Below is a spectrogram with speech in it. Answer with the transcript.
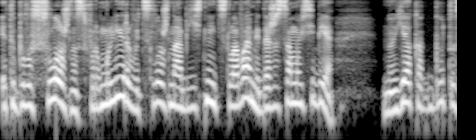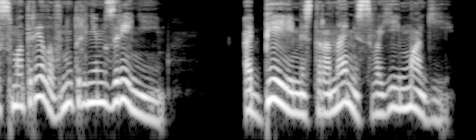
Это было сложно сформулировать, сложно объяснить словами даже самой себе, но я как будто смотрела внутренним зрением, обеими сторонами своей магии.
